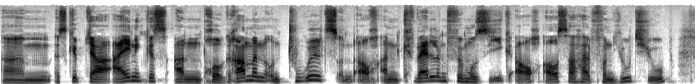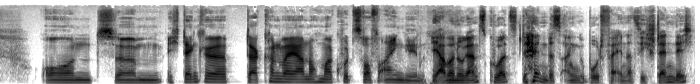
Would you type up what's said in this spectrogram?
Ähm, es gibt ja einiges an Programmen und Tools und auch an Quellen für Musik, auch außerhalb von YouTube. Und ähm, ich denke, da können wir ja noch mal kurz drauf eingehen. Ja, aber nur ganz kurz, denn das Angebot verändert sich ständig.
